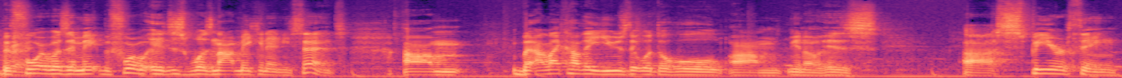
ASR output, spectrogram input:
Before it wasn't make before it just was not making any sense. Um, but I like how they used it with the whole um, you know his uh, spear thing.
